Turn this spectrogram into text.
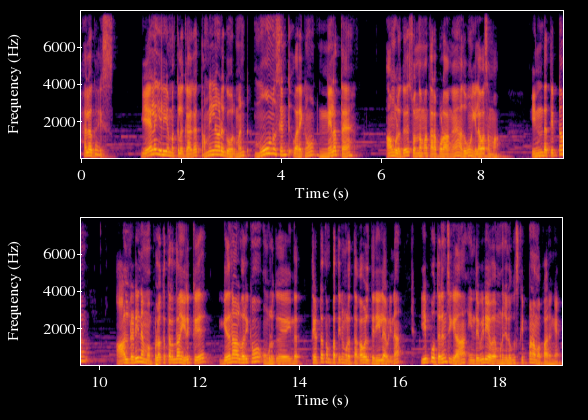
ஹலோ கைஸ் ஏழை எளிய மக்களுக்காக தமிழ்நாடு கவர்மெண்ட் மூணு சென்ட் வரைக்கும் நிலத்தை அவங்களுக்கு சொந்தமாக தரப்போடாங்க அதுவும் இலவசமாக இந்த திட்டம் ஆல்ரெடி நம்ம புழக்கத்தில் தான் இருக்குது இதனால் வரைக்கும் உங்களுக்கு இந்த திட்டத்தை பற்றின உங்களுக்கு தகவல் தெரியல அப்படின்னா இப்போது தெரிஞ்சுக்கலாம். இந்த வீடியோவை முடிஞ்ச அளவுக்கு ஸ்கிப் பண்ணாமல் பாருங்கள்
